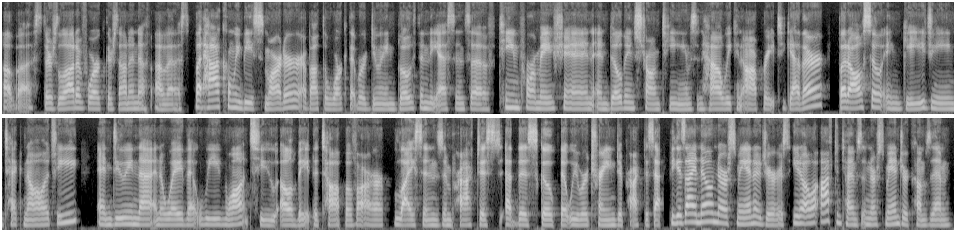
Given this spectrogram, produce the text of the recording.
of us. There's a lot of work, there's not enough of us. But how can we be smarter about the work that we're doing, both in the essence of team formation and building strong teams and how we can operate together, but also engaging technology and doing that in a way that we want to elevate the top of our license and practice at the scope that we were trained to practice at. Because I know nurse managers, you know, oftentimes a nurse manager comes in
